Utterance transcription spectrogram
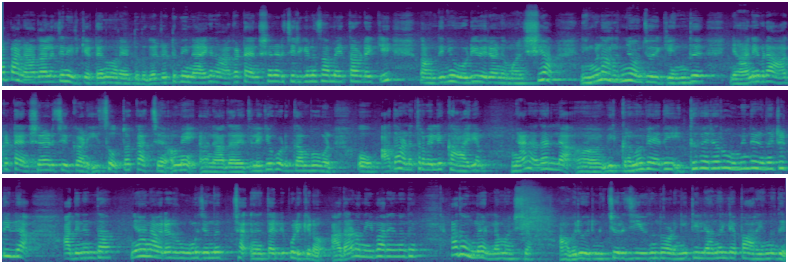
അപ്പം അനാഥാലയത്തിന് ഇരിക്കട്ടെ എന്ന് പറയട്ടത് കേട്ടിട്ട് വിനായകൻ ആകെ ടെൻഷൻ അടിച്ചിരിക്കുന്ന സമയത്ത് അവിടേക്ക് നന്ദിനി ഓടി വരികയാണ്. മനുഷ്യ നിങ്ങൾ അറിഞ്ഞോ? ചോദിക്കും. എന്ത്? ഞാനിവിടെ ആകെ ടെൻഷൻ അടിച്ചിരിക്കുകയാണ്. ഈ സ്വത്തൊക്കെ അച്ഛൻ അമ്മേ അനാഥാലയത്തിലേക്ക് കൊടുക്കാൻ പോവാണ് ഓ അതാണ് ഇത്ര വലിയ കാര്യം. ഞാൻ അതല്ല വിക്രമ വേദി ഇതുവരെ റൂമിൽ നിന്ന് എഴുന്നേറ്റിട്ടില്ല. അതിനെന്താ? ഞാൻ അവരെ റൂമിൽ ചെന്ന് തല്ലി പൊളിക്കണോ അതാണോ നീ പറയുന്നത്? അതൊന്നുമല്ല മനുഷ്യ. അവർ ഒരുമിച്ച് ഒരു ജീവിതം തുടങ്ങിയിട്ടില്ല എന്നല്ലേ പറയുന്നത്.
